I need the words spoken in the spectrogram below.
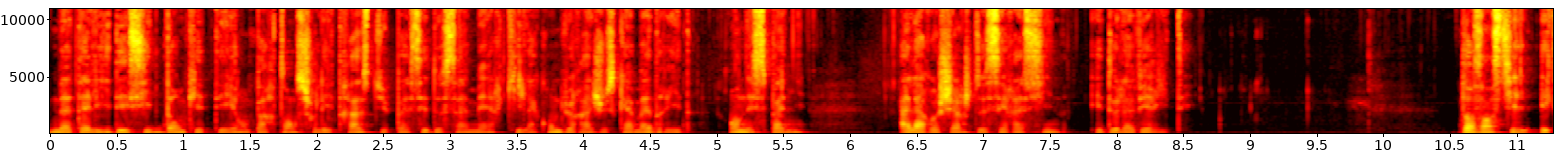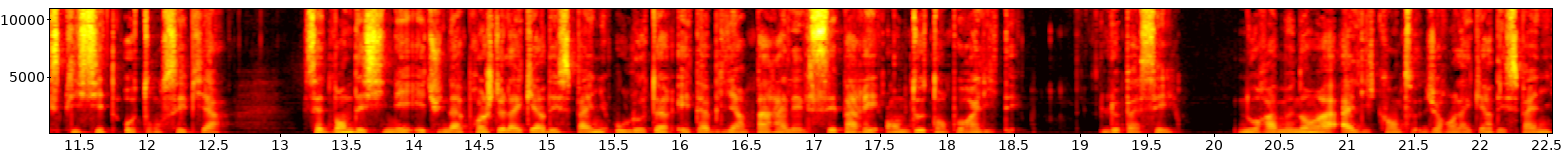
Nathalie décide d'enquêter en partant sur les traces du passé de sa mère qui la conduira jusqu'à Madrid, en Espagne, à la recherche de ses racines et de la vérité. Dans un style explicite au ton sépia, cette bande dessinée est une approche de la guerre d'Espagne où l'auteur établit un parallèle séparé en deux temporalités. Le passé, nous ramenant à Alicante durant la guerre d'Espagne,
